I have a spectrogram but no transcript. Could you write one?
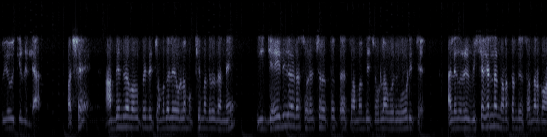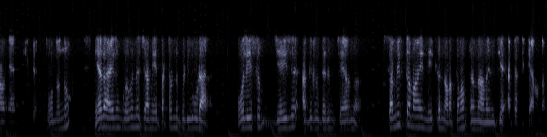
ഉപയോഗിക്കുന്നില്ല. പക്ഷേ ആഭ്യന്തര വകുപ്പിന്റെ ചുമതലയുള്ള മുഖ്യമന്ത്രി തന്നെ ഈ ജയിലുകളുടെ സുരക്ഷിതത്വത്തെ സംബന്ധിച്ചുള്ള ഒരു ഓഡിറ്റ് അല്ലെങ്കിൽ ഒരു വിശകലനം നടത്തേണ്ട ഒരു സന്ദർഭമാണെന്ന് ഞാൻ തോന്നുന്നു. ഏതായാലും ഗോവിന്ദസ്വാമിയെ പെട്ടെന്ന് പിടികൂടാൻ പോലീസും ജയിൽ അധികൃതരും ചേർന്ന് സംയുക്തമായി നീക്കം നടത്തണം എന്നാണ് എനിക്ക് അഭ്യർത്ഥിക്കാനുള്ളത്.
